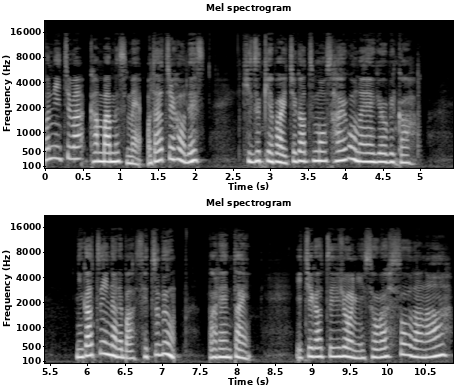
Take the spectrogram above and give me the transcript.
こんにちは、看板娘、小田千穂です。気づけば1月も最後の営業日か。2月になれば節分、バレンタイン。1月以上に忙しそうだな。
